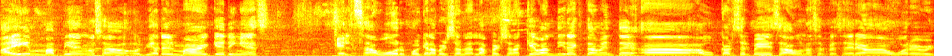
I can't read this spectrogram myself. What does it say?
Ahí más bien, o sea, olvídate el marketing es el sabor, porque la persona, las personas que van directamente a, a buscar cerveza, a una cervecería o whatever,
